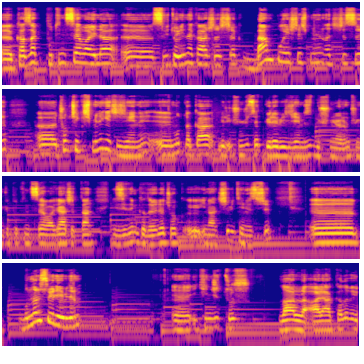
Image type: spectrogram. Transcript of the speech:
Ee, Kazak Putintseva ile e, Svitolina karşılaşacak. Ben bu eşleşmenin açıkçası e, çok çekişmeli geçeceğini e, mutlaka bir üçüncü set görebileceğimizi düşünüyorum. Çünkü Putintseva gerçekten izlediğim kadarıyla çok e, inançlı bir tenisçi. E, bunları söyleyebilirim. E, ikinci tur larla alakalı ve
